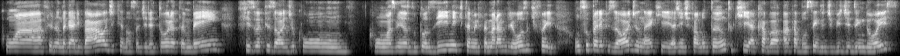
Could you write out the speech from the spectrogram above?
com a Fernanda Garibaldi, que é nossa diretora também. Fiz o episódio com, com as meninas do Tozini, que também foi maravilhoso, que foi um super episódio, né? Que a gente falou tanto que acaba, acabou sendo dividido em dois.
